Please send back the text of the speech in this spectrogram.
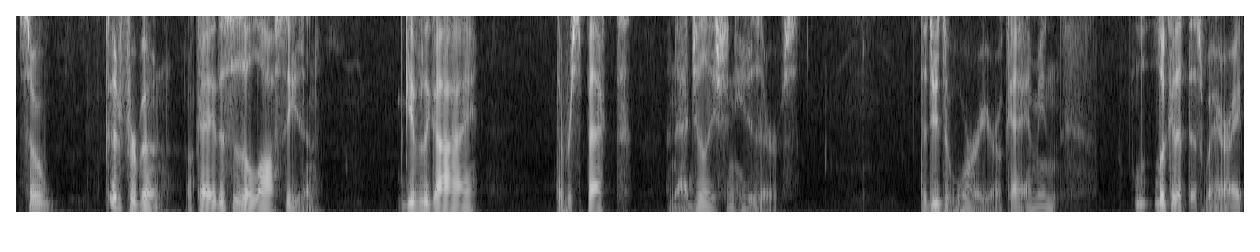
So good for Boone. Okay, this is a lost season. Give the guy the respect and adulation he deserves. The dude's a warrior. Okay, I mean, l- look at it this way. All right,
